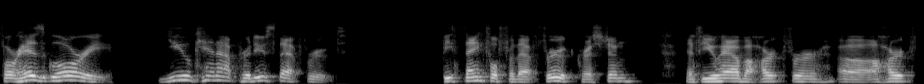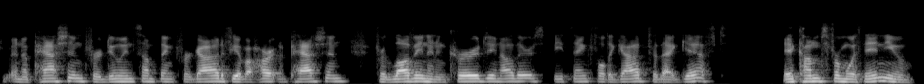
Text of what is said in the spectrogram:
for his glory. You cannot produce that fruit. Be thankful for that fruit christian if you have a heart for uh, a heart and a passion for doing something for God, if you have a heart and a passion for loving and encouraging others, be thankful to God for that gift. It comes from within you,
